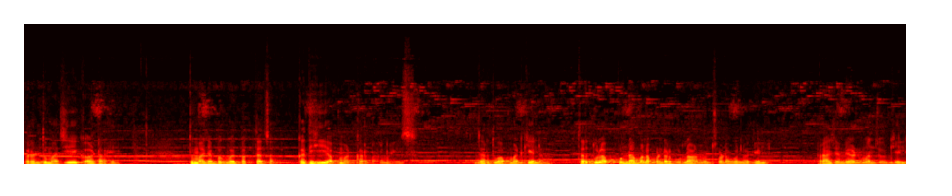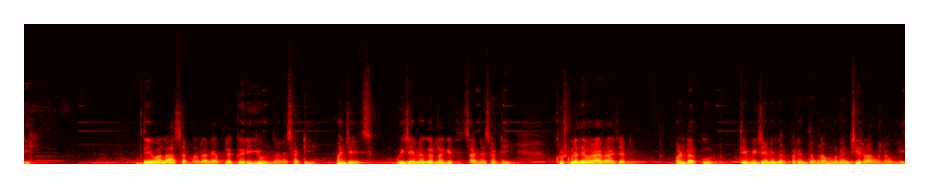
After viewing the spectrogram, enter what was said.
परंतु माझी एक अट आहे. तू माझ्या भगवत भक्ताचा कधीही अपमान करणार नाहीस. जर तू अपमान केला तर तुला पुन्हा मला पंढरपूरला आणून सोडावं लागेल. राजाने अट मंजूर केली. देवाला सन्मानाने आपल्या घरी घेऊन जाण्यासाठी म्हणजेच विजयनगरला घेत जाण्यासाठी कृष्णदेवराय राजाने पंढरपूर ते विजयनगरपर्यंत ब्राह्मणांची रांग लावली.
